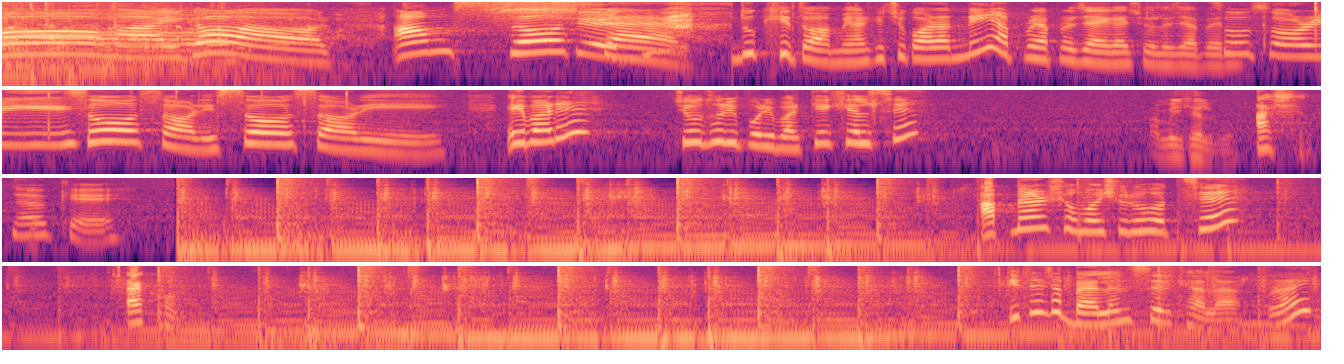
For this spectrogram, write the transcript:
Oh my god um so Shit. Sad দুঃখিত আমি আর কিছু করার নেই আপনি আপনার জায়গায় চলে যাবেন। So sorry so sorry so sorry এবারে চৌধুরী পরিবার কে খেলছে? আমি খেলব। আসেন। ওকে আপনার সময় শুরু হচ্ছে এখন। এটা একটা ব্যালেন্সের খেলা রাইট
